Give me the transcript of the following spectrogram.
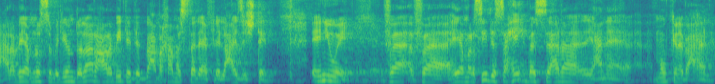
عربية بنص مليون دولار عربيتي تتباع ب 5000 للي عايز يشتري. anyway فهي مرسيدس صحيح بس أنا يعني ممكن أبيعها لك.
